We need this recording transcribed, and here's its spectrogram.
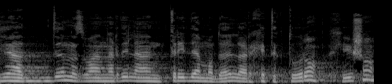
Ja, danes bomo naredili en 3D model arhitekturo, hišo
